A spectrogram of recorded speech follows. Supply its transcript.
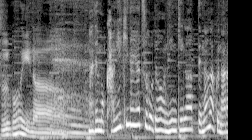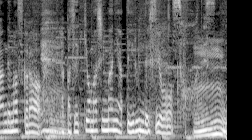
すごいなまあ、でも過激なやつほど人気があって長く並んでますから、やっぱ絶叫マシンマニアっているんですよ。そううん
